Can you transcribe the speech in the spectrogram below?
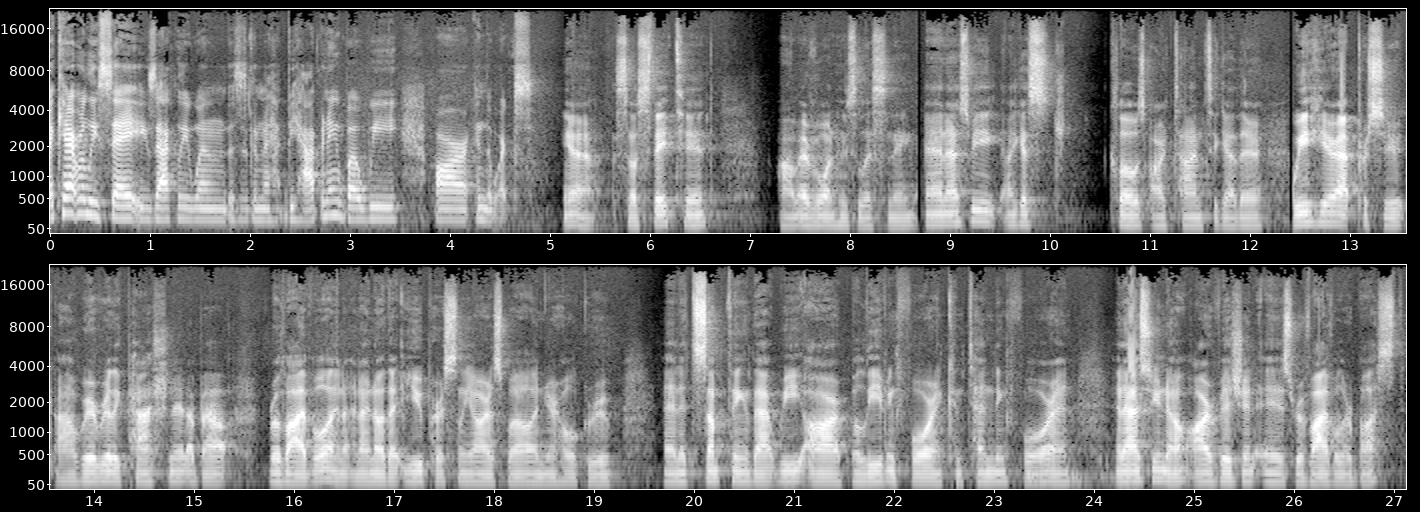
I can't really say exactly when this is going to ha- be happening, but we are in the works. Yeah, so stay tuned, um, everyone who's listening. And as we, I guess, close our time together, we here at Pursuit, uh, we're really passionate about revival, and, and I know that you personally are as well, and your whole group. And it's something that we are believing for and contending for. And, and as you know, our vision is revival or bust.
